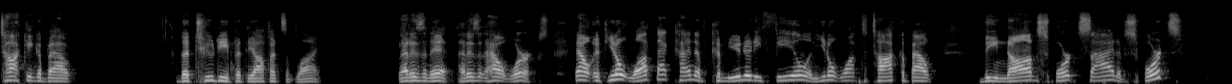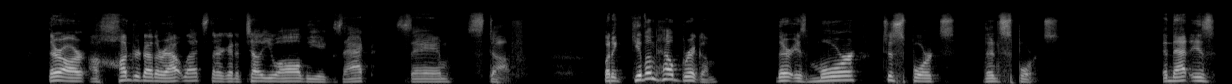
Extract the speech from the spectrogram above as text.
talking about the two deep at the offensive line. That isn't it. That isn't how it works. Now, if you don't want that kind of community feel and you don't want to talk about the non sports side of sports, there are a hundred other outlets that are going to tell you all the exact same stuff. But at Give 'em Hell Brigham, there is more to sports than sports. And that is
